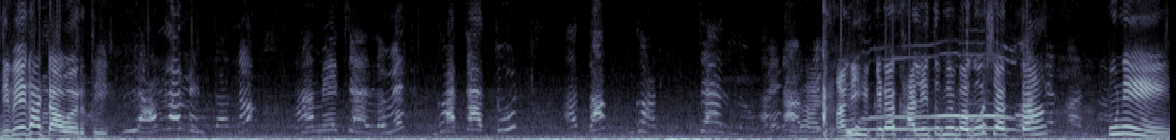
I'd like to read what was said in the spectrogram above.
दिवे घाटावरती. आणि इकडं खाली तुम्ही बघू शकता पुणे.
